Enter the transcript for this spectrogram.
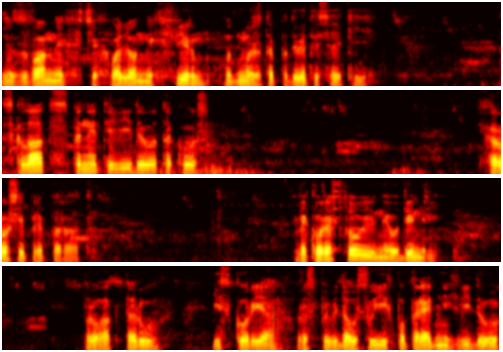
ніж званих чи хвальоних фірм. От можете подивитися, який склад, спинити відео також. Хороший препарат. Використовую не один рік. Про актару і скор я розповідав у своїх попередніх відео.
